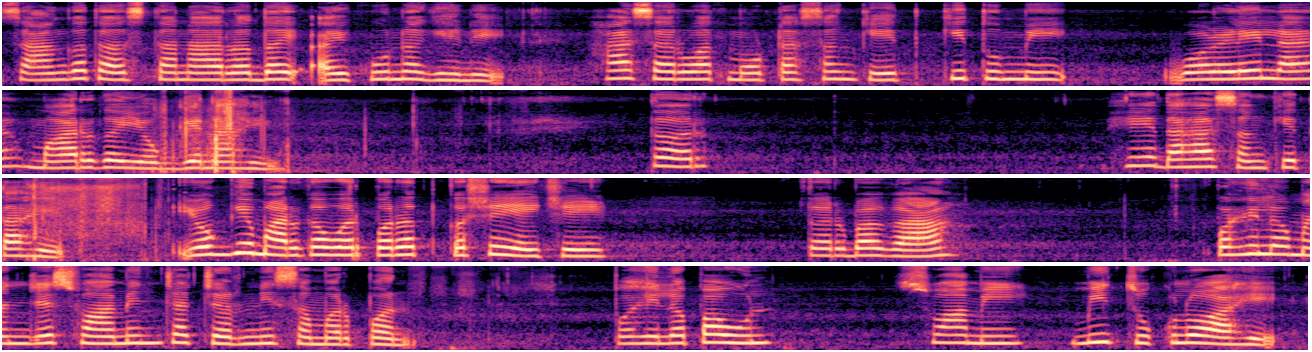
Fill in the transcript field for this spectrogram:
सांगत असताना हृदय ऐकून घेणे. हा सर्वात मोठा संकेत की तुम्ही वळलेला मार्ग योग्य नाही. तर हे दहा संकेत आहेत. योग्य मार्गावर परत कसे यायचे? तर बघा पहिलं म्हणजे स्वामींच्या चरणी समर्पण. पहिलं पाऊल स्वामी मी चुकलो आहे.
